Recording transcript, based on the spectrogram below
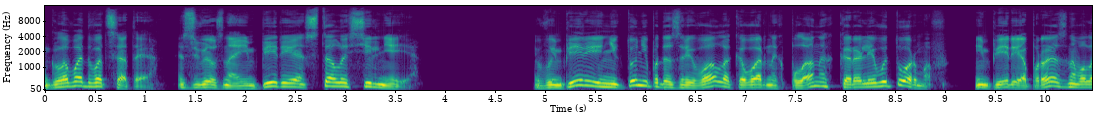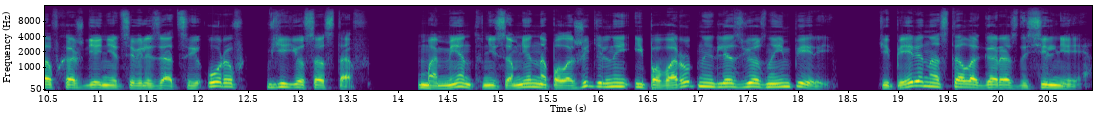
Глава 20. Звездная империя стала сильнее. В империи никто не подозревал о коварных планах королевы Тормов. Империя праздновала вхождение цивилизации Оров в ее состав. Момент, несомненно, положительный и поворотный для Звездной империи. Теперь она стала гораздо сильнее.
